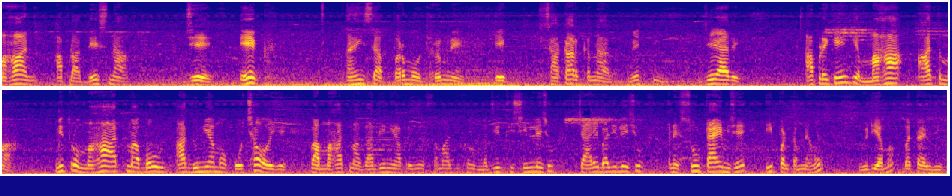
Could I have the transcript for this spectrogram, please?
મહાન આપણા દેશના જે એક અહિંસા પરમો ધર્મને એક સાકાર કરનાર વ્યક્તિ જે આજે આપણે કહીએ કે મહા આત્મા. મિત્રો મહાઆત્મા બહુ આ દુનિયામાં ઓછા હોય છે. આ મહાત્મા ગાંધીની આપણે અહીંયા નજીકથી છીન લઈશું ચારે બાજુ લઈશું અને શું ટાઈમ છે એ પણ તમને હું વિડીયોમાં બતાવી દઈશ.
